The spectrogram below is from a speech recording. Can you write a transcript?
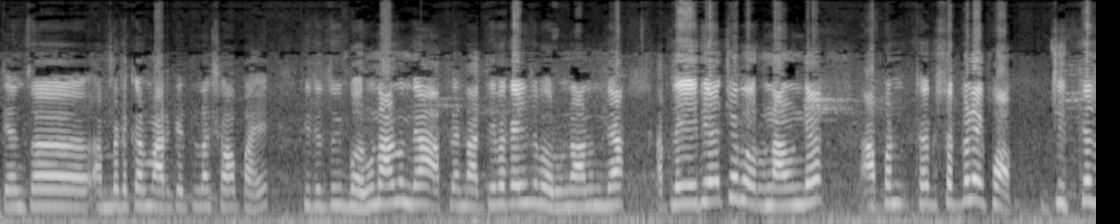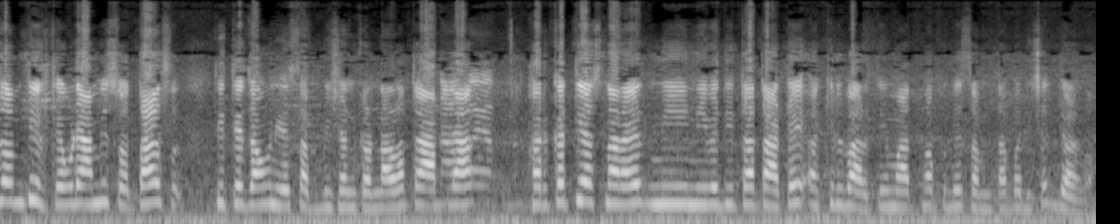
त्यांचं आंबेडकर मार्केटला शॉप आहे. तिथे तुम्ही भरून आणून द्या. आपल्या नातेवाईकांचे भरून आणून द्या. आपल्या एरियाचे भरून आणून द्या. आपण सग- सगळे फॉर्म जितके जमतील तेवढे आम्ही स्वतः तिथे जाऊन हे सबमिशन करणार आहोत. तर आपल्या? हरकती असणार आहेत. मी निवेदिता ताटे अखिल भारतीय महात्मा फुले समता परिषद जळगाव.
